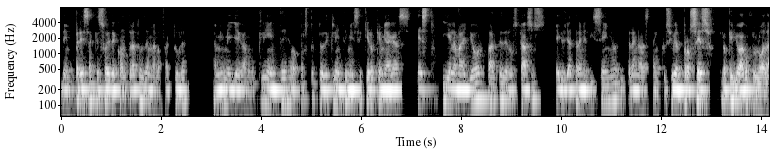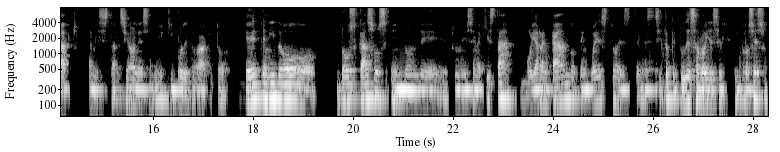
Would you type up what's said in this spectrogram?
de empresa que soy de contratos de manufactura, a mí me llega un cliente o prospecto de cliente y me dice, quiero que me hagas esto. Y en la mayor parte de los casos, ellos ya traen el diseño y traen hasta inclusive el proceso. Lo que yo hago, pues lo adapto a mis instalaciones, a mi equipo de trabajo y todo. He tenido dos casos en donde pues, me dicen, aquí está, voy arrancando, tengo esto, este, necesito que tú desarrolles el, el proceso.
